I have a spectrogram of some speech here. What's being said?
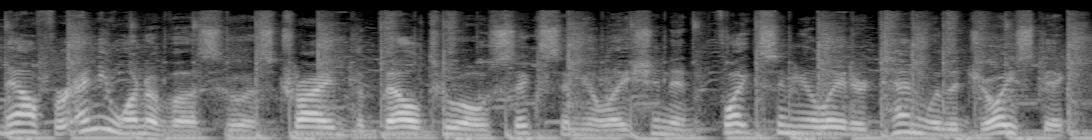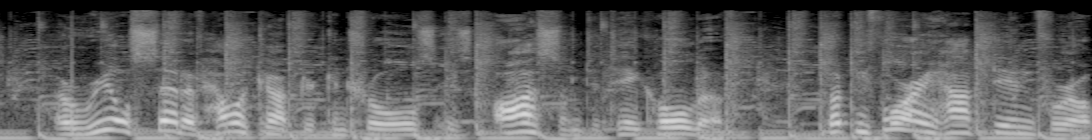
Now, for any one of us who has tried the Bell 206 simulation in Flight Simulator 10 with a joystick, a real set of helicopter controls is awesome to take hold of. But before I hopped in for a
